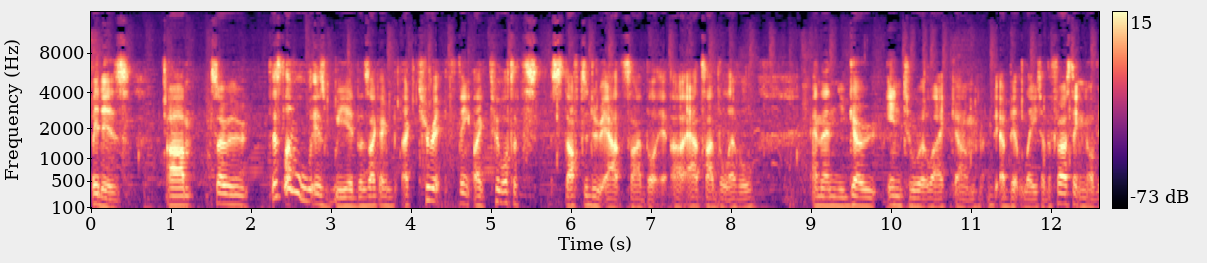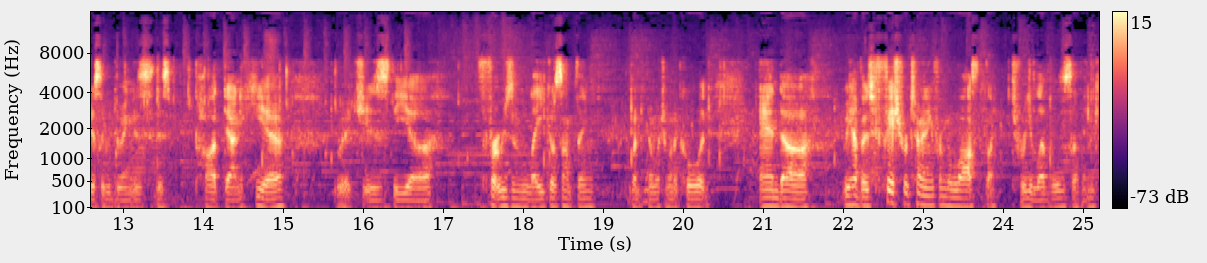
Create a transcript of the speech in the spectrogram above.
It is. Um, so this level is weird. There's like a like two thing like two lots of stuff to do outside the uh, outside the level, and then you go into it like um a bit later. The first thing obviously we're doing is this part down here, which is the uh, frozen lake or something. I don't know what you want to call it. And uh, we have those fish returning from the last like three levels, I think.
